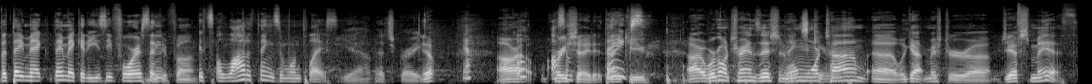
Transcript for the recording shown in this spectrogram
but they make they make it easy for us. Make and it fun. It's a lot of things in one place. yeah, that's great. Yep. Yeah. All right, Cool. Awesome. appreciate it. Thank Thanks. you. All right, we're going to transition Thanks, one more Karen. time. Uh, we got Mr. Uh, Jeff Smith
